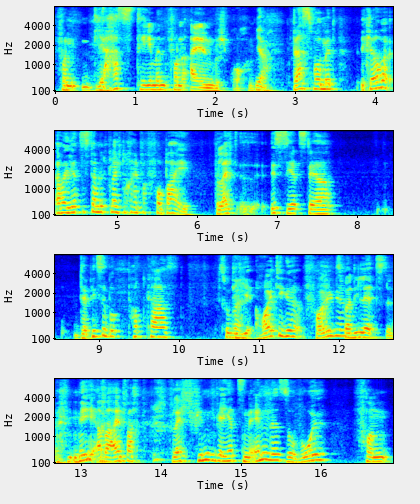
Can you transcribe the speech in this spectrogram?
von die Hassthemen von allen besprochen. Ja. Das, womit. Ich glaube, aber jetzt ist damit vielleicht doch einfach vorbei. Vielleicht äh, ist jetzt der, der Pixelbook Podcast Super. die heutige Folge. Das war die letzte. Nee, aber einfach, vielleicht finden wir jetzt ein Ende sowohl von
